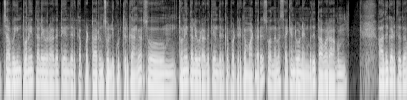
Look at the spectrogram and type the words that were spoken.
இச்சபையின் துணைத் தலைவராக தேர்ந்தெடுக்கப்பட்டாருன்னு சொல்லி கொடுத்துருக்காங்க. ஸோ துணைத் தலைவராக தேர்ந்தெடுக்கப்பட்டிருக்க மாட்டார். ஸோ அதனால் செகண்ட் ஒன் என்பது தவறாகும். அதுக்கடுத்தது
